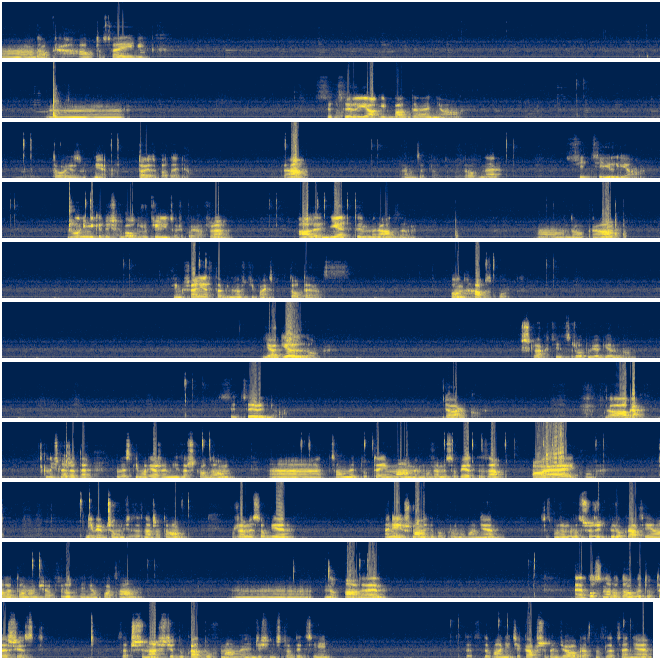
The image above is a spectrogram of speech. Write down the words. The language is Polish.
A, dobra, autosaving. Mm. Sycylia i Badenia. To jest, nie, to jest Badenia. Dobra. Bardzo prawdopodobne. Sycylia. No, oni mi kiedyś chyba odrzucili, coś kojarzę. Ale nie tym razem. A, dobra. Zwiększenie stabilności państwa. To teraz. Von Habsburg. Jagiellon. Szlachcic rodu Jagiellon. Sycylia. Darko. Dobra. Myślę, że te królewskie mariaże mi zaszkodzą. Eee, co my tutaj mamy? Możemy sobie za... Ojejku. Nie wiem, czemu mi się zaznacza to. Możemy sobie... A nie, już mamy chyba promowanie. Teraz możemy rozszerzyć biurokrację, ale to nam się absolutnie nie opłaca. Mm, No ale epos narodowy to też jest za 13 dukatów mamy 10 tradycji. Zdecydowanie ciekawszy będzie obraz na zlecenie.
